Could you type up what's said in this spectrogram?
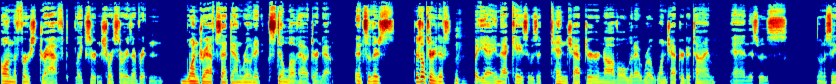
on the first draft, like certain short stories I've written, one draft sat down, wrote it, still love how it turned out. And so there's, there's alternatives. Mhm. But yeah, in that case, it was a 10 chapter novel that I wrote one chapter at a time. And this was, I want to say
